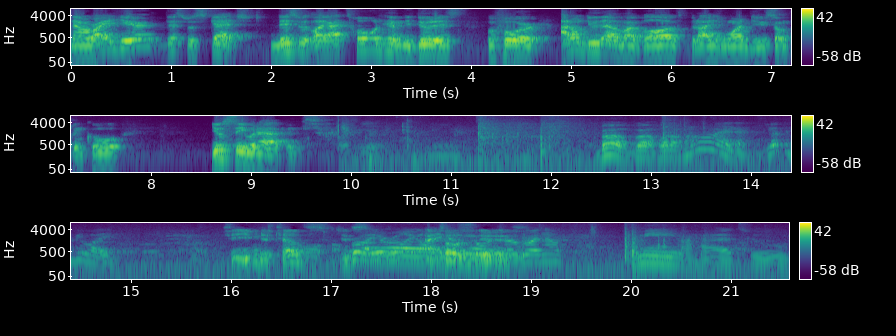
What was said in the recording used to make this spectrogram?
Now, right here, this was sketched. This was like I told him to do this before. I don't do that with my vlogs, but I just wanted to do something cool. You'll see what happens. Bro, bro, hold on, hold on. You have to be like. See, you can just tell. This is just, you're really I told him to do this. right now. I mean, I had to.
